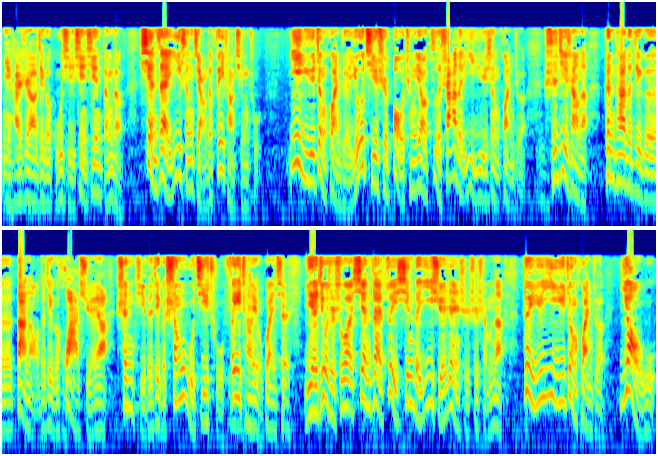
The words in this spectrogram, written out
你还是要这个鼓起信心等等。现在医生讲的非常清楚，抑郁症患者，尤其是报称要自杀的抑郁症患者，实际上呢，跟他的这个大脑的这个化学呀、身体的这个生物基础非常有关系。也就是说，现在最新的医学认识是什么呢？对于抑郁症患者，药物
